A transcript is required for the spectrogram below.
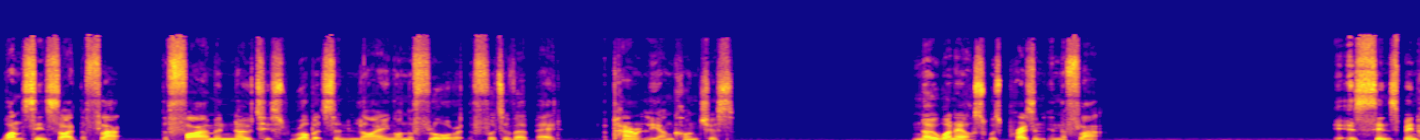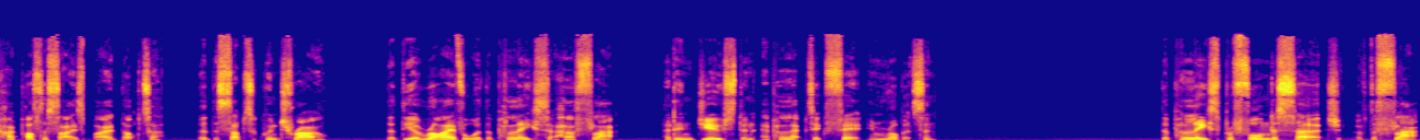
Once inside the flat, the fireman noticed Robertson lying on the floor at the foot of her bed, apparently unconscious. No one else was present in the flat. It has since been hypothesized by a doctor at the subsequent trial that the arrival of the police at her flat had induced an epileptic fit in Robertson. The police performed a search of the flat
